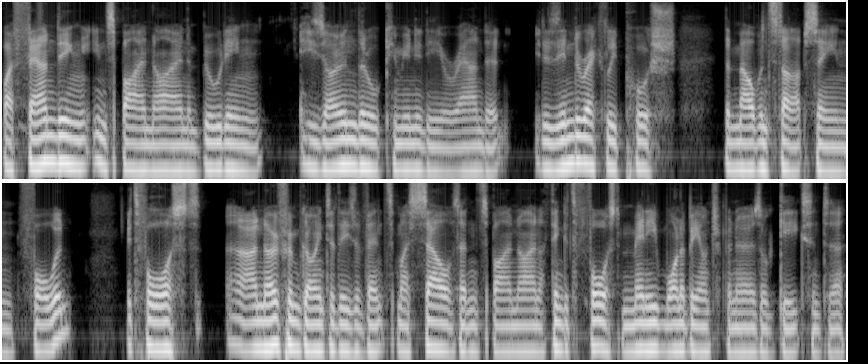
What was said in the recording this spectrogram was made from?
By founding Inspire Nine and building his own little community around it, it has indirectly pushed the Melbourne startup scene forward. It's forced, uh, I know from going to these events myself at Inspire Nine, I think it's forced many wannabe entrepreneurs or geeks into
